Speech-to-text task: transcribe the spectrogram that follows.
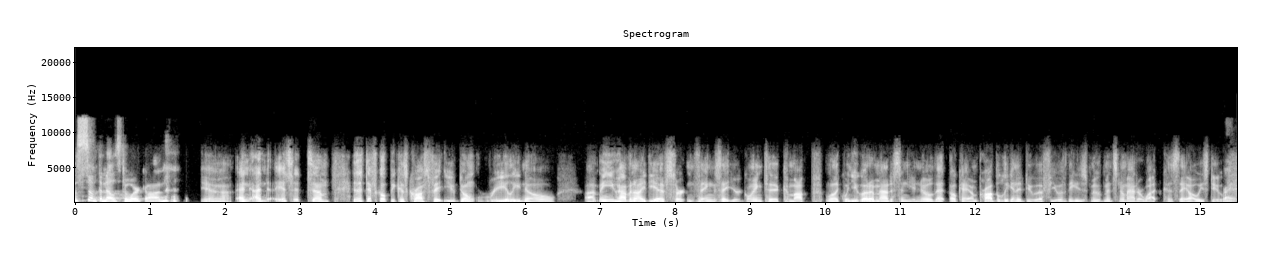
something else to work on. yeah. And and is it um is it difficult because CrossFit you don't really know um, and you have an idea of certain things that you're going to come up like when you go to madison you know that okay i'm probably going to do a few of these movements no matter what because they always do right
